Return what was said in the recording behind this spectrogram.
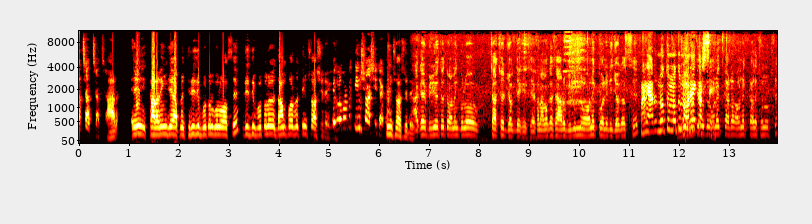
আচ্ছা আচ্ছা আচ্ছা। আর এই কালারিং যে আপনি থ্রি জি বোতলগুলো আছে থ্রি জি বোতলের দাম পড়বে তিনশো আশি টাকা। এগুলো পড়বে তিনশো আশি টাকা। তিনশো আশি টাকা। আগের ভিডিওতে তো অনেকগুলো চাচের জগ দেখেছি। এখন আমার কাছে আরও বিভিন্ন অনেক কোয়ালিটি জগ আছে মানে আরও নতুন নতুন অনেক আসছে। অনেক অনেক কালেকশন উঠছে।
